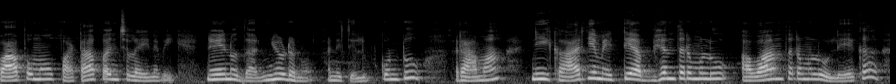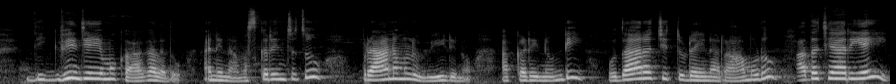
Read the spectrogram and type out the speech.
పాపము పటాపంచులైనవి. నేను ధన్యుడను అని తెలుపుకుంటూ రామా నీ కార్యం ఎట్టి అభ్యంతరములు అవాంతరములు లేక దిగ్విజయము కాగలదు అని నమస్కరించుచు ప్రాణములు వీడిను. అక్కడి నుండి ఉదారచిత్తుడైన రాముడు పాదచారి అయి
